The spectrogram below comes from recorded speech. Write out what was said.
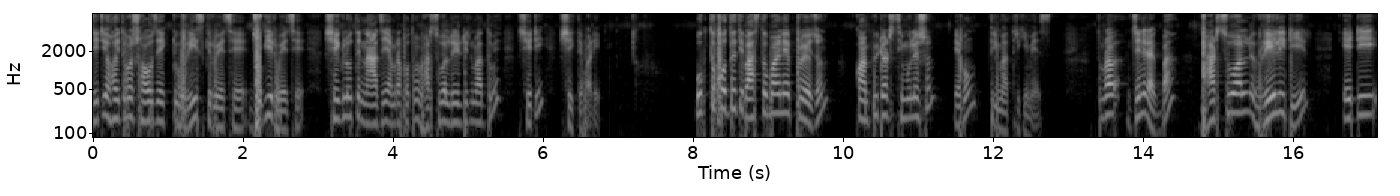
যেটি হয়তো বা সহজে একটু রিস্ক রয়েছে, ঝুঁকি রয়েছে, সেগুলোতে না যেয়ে আমরা প্রথমে ভার্চুয়াল রিয়েলিটির মাধ্যমে সেটি শিখতে পারি। উক্ত পদ্ধতি বাস্তবায়নের প্রয়োজন। কম্পিউটার সিমুলেশন এবং ত্রিমাত্রিক ইমেজ। তোমরা জেনে রাখবা, ভার্চুয়াল রিয়েলিটির এটি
